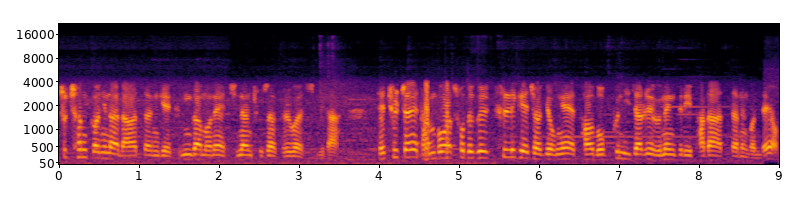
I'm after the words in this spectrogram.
수천 건이나 나왔다는 게 금감원의 지난 조사 결과였습니다. 대출자의 담보와 소득을 틀리게 적용해 더 높은 이자를 은행들이 받아왔다는 건데요.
